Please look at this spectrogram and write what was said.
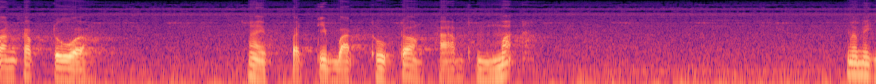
บังคับตัว ให้ปฏิบัติถูกต้องตามธรรมะเมื่อไม่กี่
